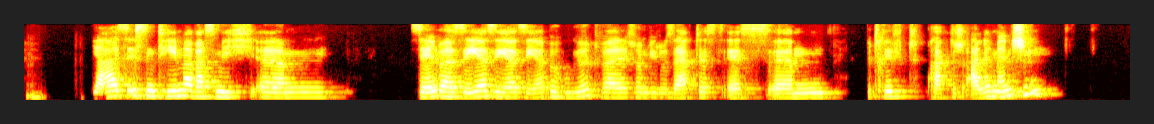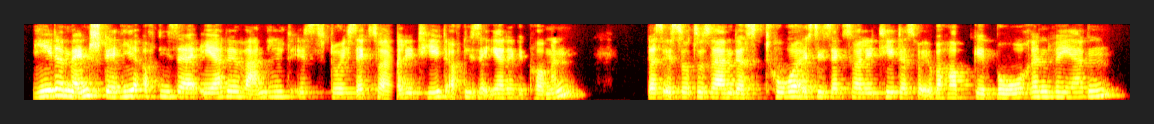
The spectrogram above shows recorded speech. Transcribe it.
Hm. Ja, es ist ein Thema, was mich ähm, selber sehr, sehr, sehr berührt, weil schon wie du sagtest, es ähm, betrifft praktisch alle Menschen. Jeder Mensch, der hier auf dieser Erde wandelt, ist durch Sexualität auf diese Erde gekommen. Das ist sozusagen das Tor, ist die Sexualität, dass wir überhaupt geboren werden.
